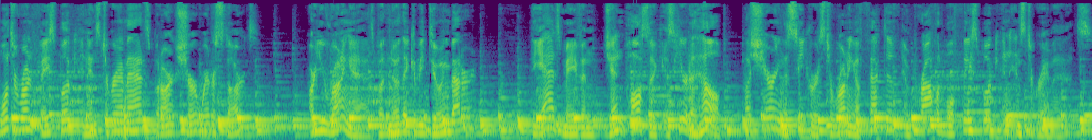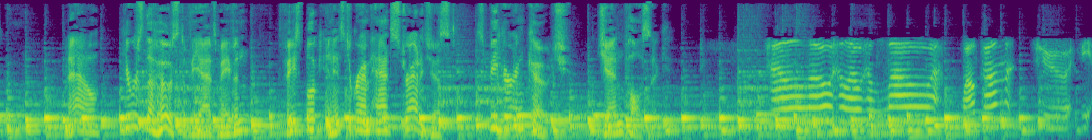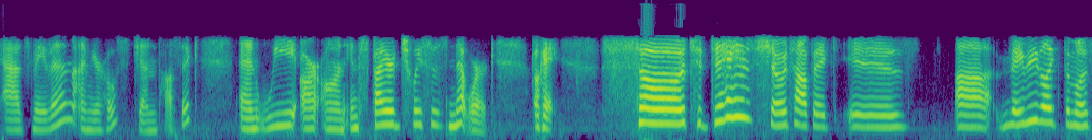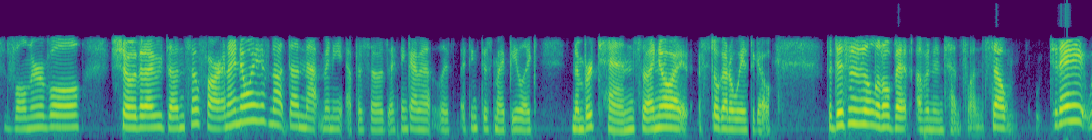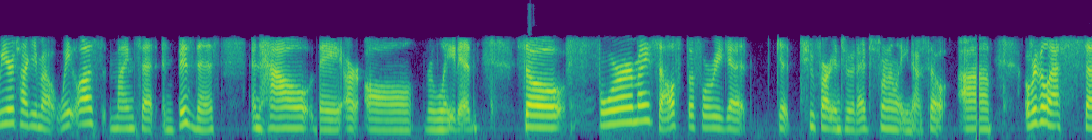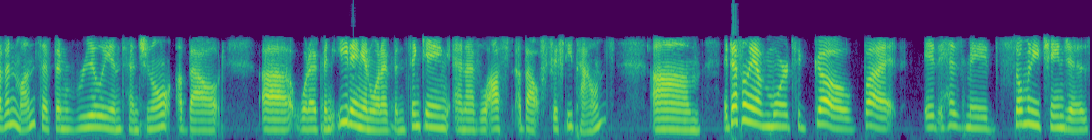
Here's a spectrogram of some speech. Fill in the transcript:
Want to run Facebook and Instagram ads but aren't sure where to start? Are you running ads but know they could be doing better? The ads maven, Jenn Possick, is here to help by sharing the secrets to running effective and profitable Facebook and Instagram ads. Now, here is the host of the Ads Maven, Facebook and Instagram ad strategist, speaker, and coach, Jenn Possick. Your host, Jenn Possick, and we are on Inspired Choices Network. Okay, so today's show topic is uh, maybe like the most vulnerable show that I've done so far. And I know I have not done that many episodes. I think I'm at, I think this might be like number 10. So I know I've still got a ways to go. But this is a little bit of an intense one. So today we are talking about weight loss, mindset, and business and how they are all related. So for myself, before we get get too far into it, I just want to let you know. So, uh, over the last seven months, I've been really intentional about uh, what I've been eating and what I've been thinking, and I've lost about 50 pounds. Um, I definitely have more to go, but it has made so many changes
